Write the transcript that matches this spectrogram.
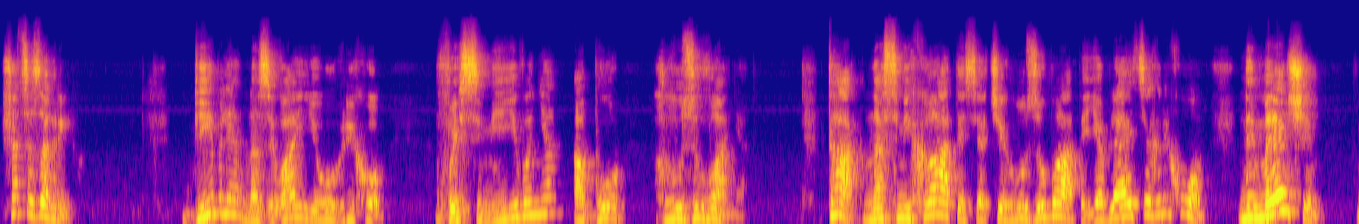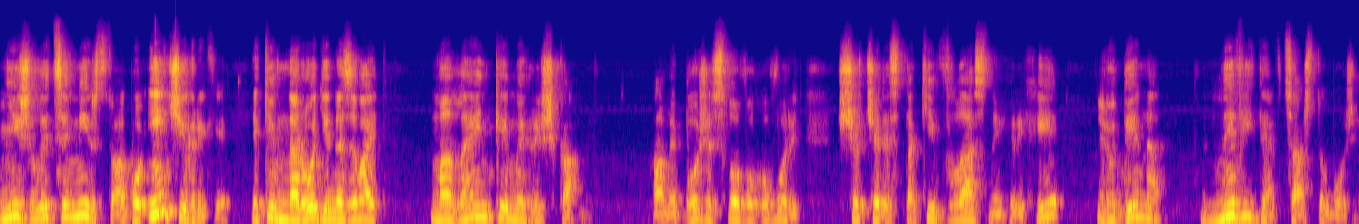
Що це за гріх? Біблія називає його гріхом висміювання або глузування. Так, насміхатися чи глузувати являється гріхом, не меншим, ніж лицемірство або інші гріхи, які в народі називають маленькими грішками. Але Боже Слово говорить, що через такі власні гріхи людина не війде в Царство Боже,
